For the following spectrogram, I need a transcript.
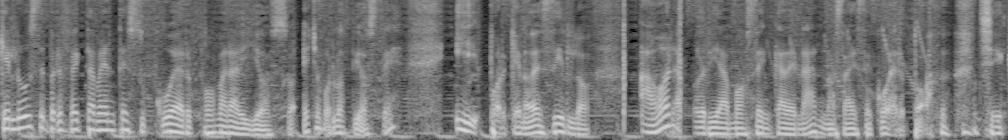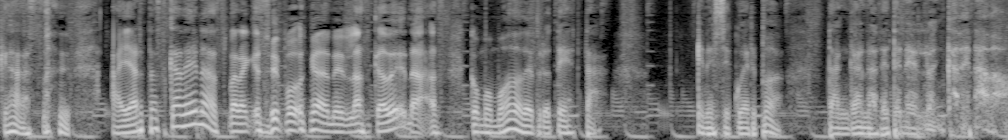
que luce perfectamente su cuerpo maravilloso, hecho por los dioses. Y, ¿por qué no decirlo? Ahora podríamos encadenarnos a ese cuerpo. Chicas, hay hartas cadenas para que se pongan en las cadenas como modo de protesta en ese cuerpo dan ganas de tenerlo encadenado.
